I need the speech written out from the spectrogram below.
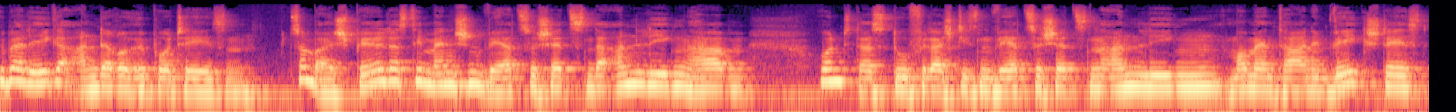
Überlege andere Hypothesen. Zum Beispiel, dass die Menschen wertzuschätzende Anliegen haben und dass du vielleicht diesen wertzuschätzenden Anliegen momentan im Weg stehst,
